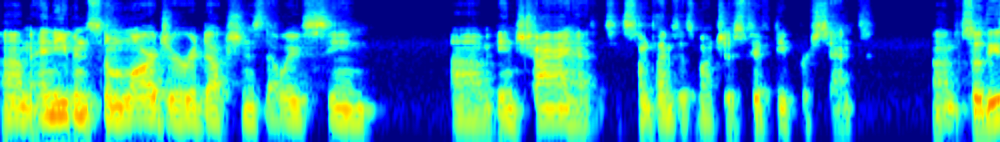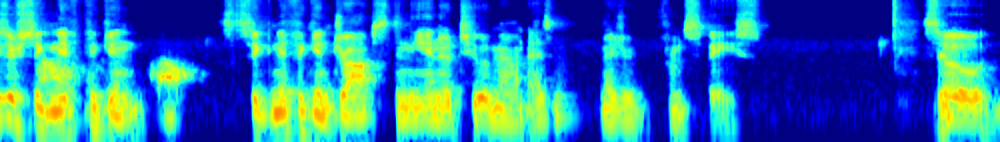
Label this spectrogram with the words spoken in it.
um, and even some larger reductions that we've seen um, in China, sometimes as much as 50%. Um, so these are significant, significant drops in the NO2 amount as measured from space. So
